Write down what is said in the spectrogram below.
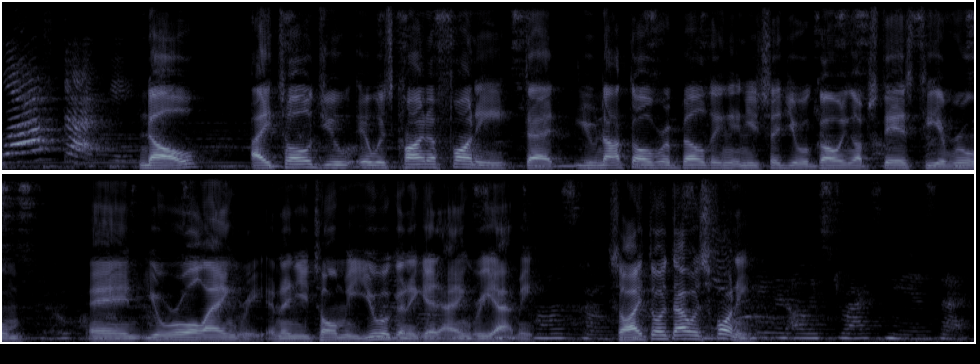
laughed at me. No, I told you it was kind of funny that you knocked over a building and you said you were going upstairs to your room and you were all angry. And then you told me you were going to get angry at me. So I thought that was funny. The thing that always strikes me is that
